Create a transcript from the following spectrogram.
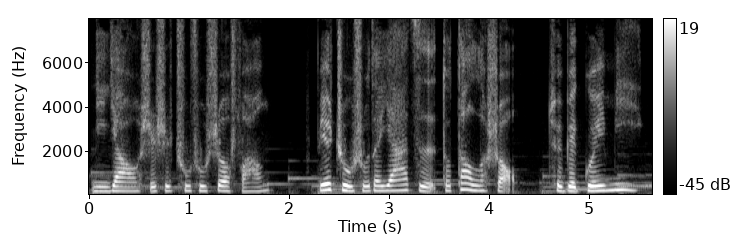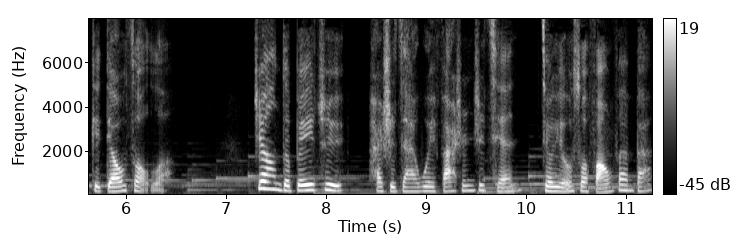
你要时时处处设防，别煮熟的鸭子都到了手，却被闺蜜给叼走了。这样的悲剧，还是在未发生之前就有所防范吧。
